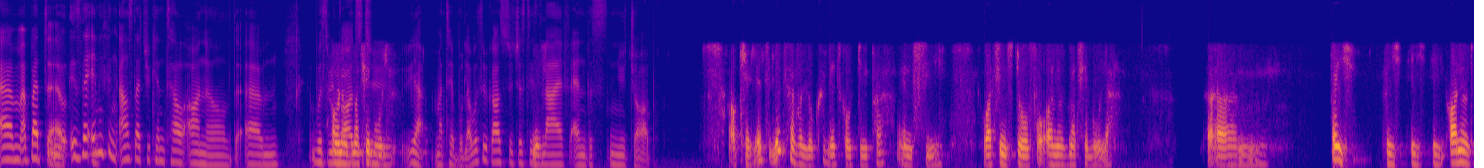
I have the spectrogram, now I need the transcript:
Um, but uh, is there anything else that you can tell Arnold um, with regards to yeah Matebula with regards to just his yes. life and this new job? Okay, let's let's have a look. Let's go deeper and see what's in store for Arnold Matebula. Um, hey, hey, hey, hey, Arnold.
